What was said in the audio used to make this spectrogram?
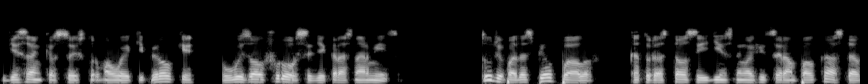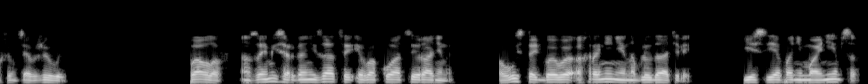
где Санька в своей штурмовой экипировке вызвал фурор среди красноармейцев. Тут же подоспел Павлов, который остался единственным офицером полка, оставшимся в живых. «Павлов, займись организацией эвакуации раненых выставить боевое охранение наблюдателей. Если я понимаю немцев,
